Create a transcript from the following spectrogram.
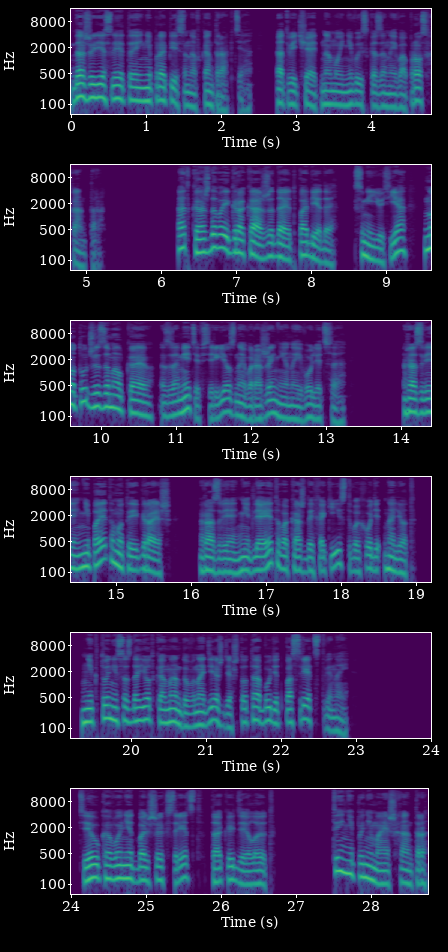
Даже если это и не прописано в контракте, отвечает на мой невысказанный вопрос Хантер. От каждого игрока ожидают победы. Смеюсь я, но тут же замолкаю, заметив серьезное выражение на его лице. Разве не поэтому ты играешь? Разве не для этого каждый хоккеист выходит на лед? Никто не создает команду в надежде, что та будет посредственной. Те, у кого нет больших средств, так и делают. Ты не понимаешь, Хантер,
